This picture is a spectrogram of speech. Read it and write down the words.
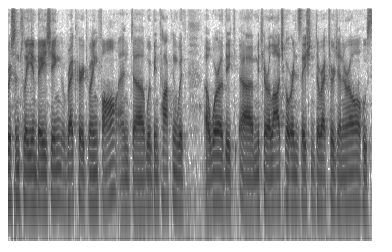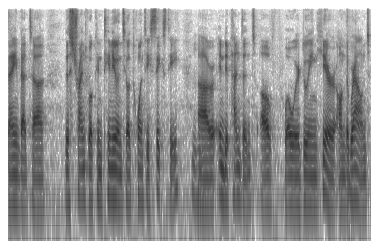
recently in Beijing, record rainfall, and uh, we've been talking with uh, World uh, Meteorological Organization Director General, who's saying that uh, this trend will continue until 2060, mm-hmm. independent of what we're doing here on the ground.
